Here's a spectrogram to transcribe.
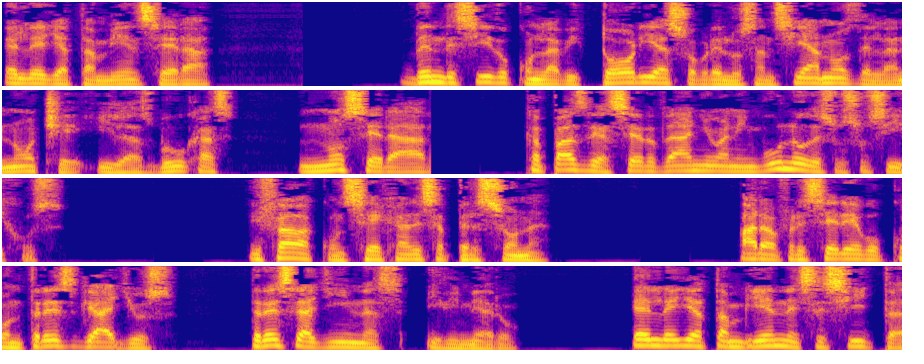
Él ella también será bendecido con la victoria sobre los ancianos de la noche y las brujas, no será capaz de hacer daño a ninguno de sus, hijos. IFA aconseja a esa persona para ofrecer Evo con tres gallos, tres gallinas y dinero. Él ella también necesita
